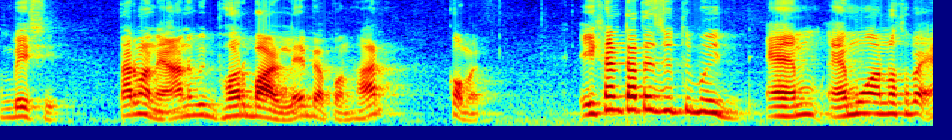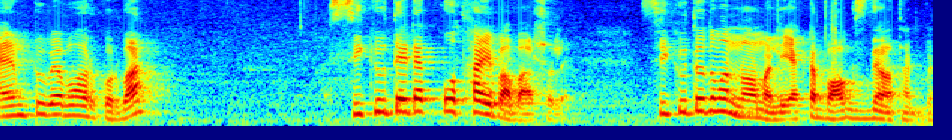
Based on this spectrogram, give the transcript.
বেশি। তার মানে আণবিক ভর বাড়লে ব্যাপন হার কমে। এইখানটাতে যদি তুমি এম এম ওয়ান অথবা এম টু ব্যবহার করবা সিকিউতে এটা কোথায় পাবা আসলে? সিকিউতে তোমার নর্মালি একটা বক্স দেওয়া থাকবে।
